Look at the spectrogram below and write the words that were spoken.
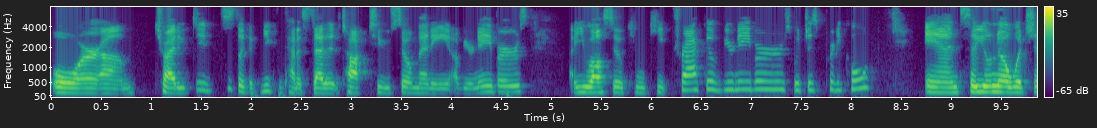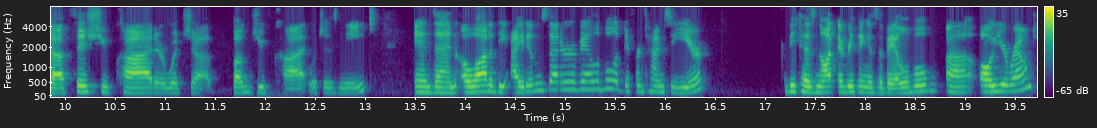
or um, try to just like you can kind of set it talk to so many of your neighbors Uh, you also can keep track of your neighbors which is pretty cool and so you'll know which uh, fish you've caught or which uh, bugs you've caught which is neat and then a lot of the items that are available at different times a year because not everything is available uh, all year round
